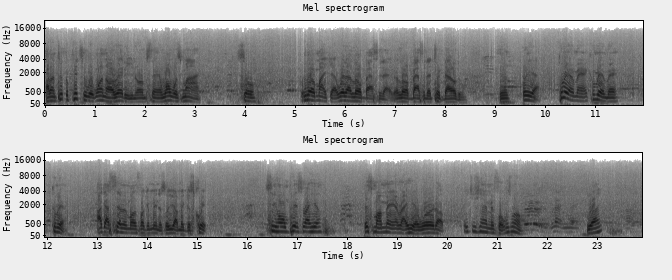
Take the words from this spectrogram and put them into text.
I done took a picture with one already, you know what I'm saying? One was mine. So, where little Mike at? Where that little bastard at? That little bastard that took that other one. Yeah? Where he at? Come here, man. Come here, man. Come here. I got seven motherfucking minutes, so you gotta make this quick. See home piss right here? This is my man right here. Word up. What you shaming for? What's wrong? nothing You all right?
